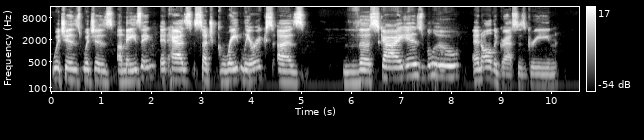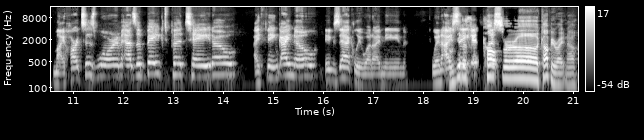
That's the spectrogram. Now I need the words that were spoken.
which is which is amazing. It has such great lyrics as the sky is blue and all the grass is green. My heart's as warm as a baked potato. I think I know exactly what I mean. When I We'll say it's a caught for uh, copyright now.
